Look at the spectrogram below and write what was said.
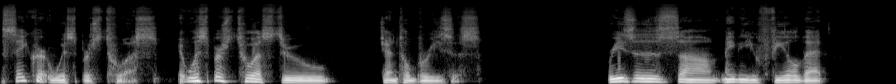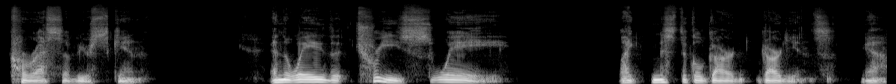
The sacred whispers to us. It whispers to us through gentle breezes. Breezes, uh, maybe you feel that caress of your skin and the way that trees sway like mystical guard- guardians. Yeah.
